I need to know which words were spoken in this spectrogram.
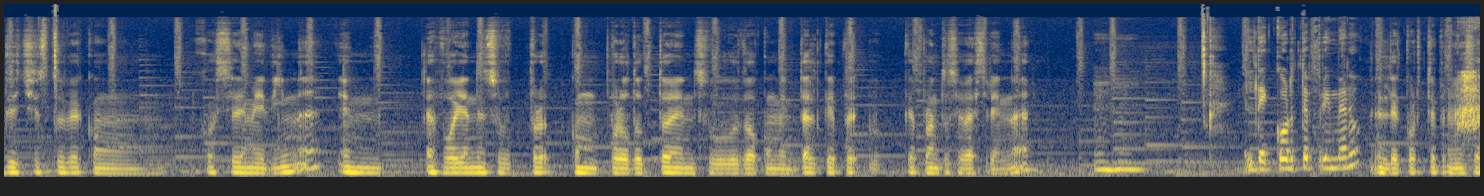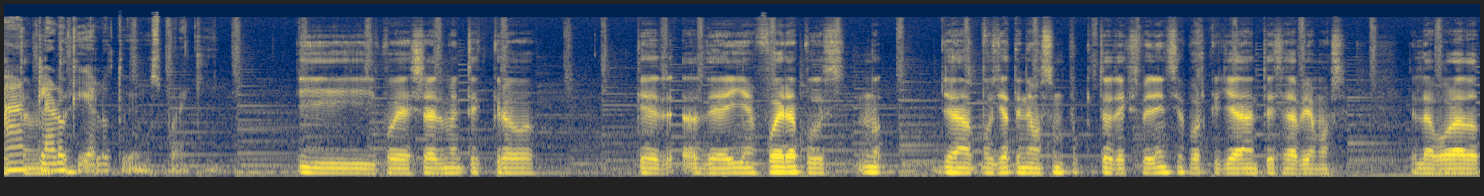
de hecho estuve con José Medina en, apoyando en su pro- como productor en su documental que, que pronto se va a estrenar. El de corte primero. el de corte premio Ah, claro que ya lo tuvimos por aquí. Y pues realmente creo que de ahí en fuera pues no, ya pues ya tenemos un poquito de experiencia porque ya antes habíamos elaborado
